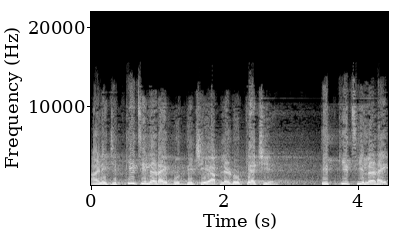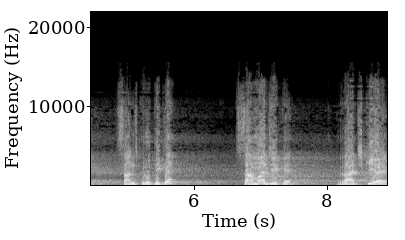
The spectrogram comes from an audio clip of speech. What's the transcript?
आणि जितकीच ही लढाई बुद्धीची आहे आपल्या डोक्याची आहे तितकीच ही लढाई सांस्कृतिक आहे सामाजिक आहे राजकीय आहे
